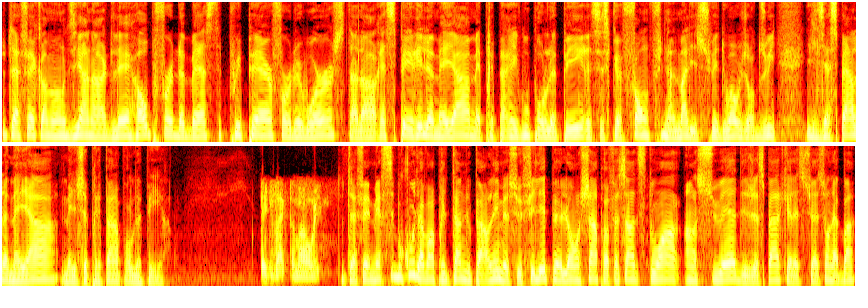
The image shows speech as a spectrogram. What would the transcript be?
Tout à fait, comme on dit en anglais, hope for the best, prepare for the worst. Alors, espérez le meilleur, mais préparez-vous pour le pire. Et c'est ce que font finalement les Suédois aujourd'hui. Ils espèrent le meilleur, mais ils se préparent pour le pire. Exactement, oui. Tout à fait. Merci beaucoup d'avoir pris le temps de nous parler, M. Philippe Longchamp, professeur d'histoire en Suède, et j'espère que la situation là-bas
